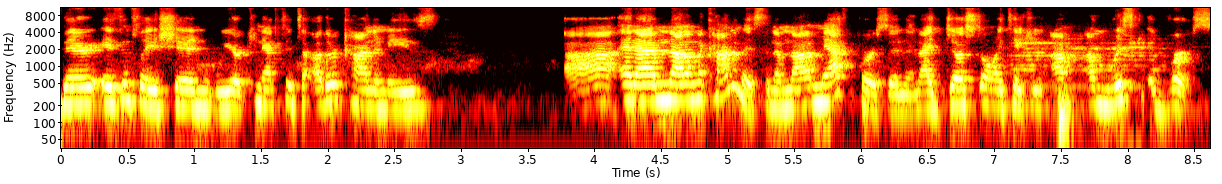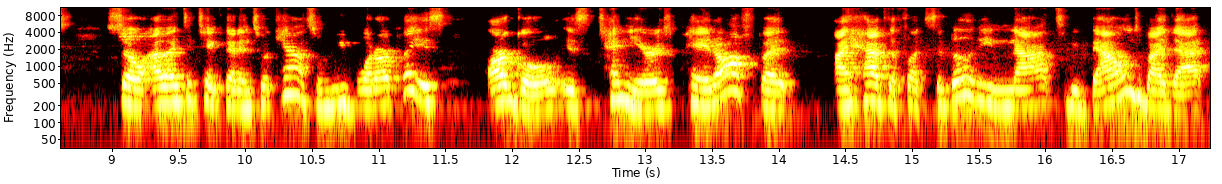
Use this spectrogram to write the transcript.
there is inflation. We are connected to other economies. Uh, and I'm not an economist and I'm not a math person and I just don't like taking, I'm, I'm risk adverse. So I like to take that into account. So when we bought our place, our goal is 10 years, pay it off, but I have the flexibility not to be bound by that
